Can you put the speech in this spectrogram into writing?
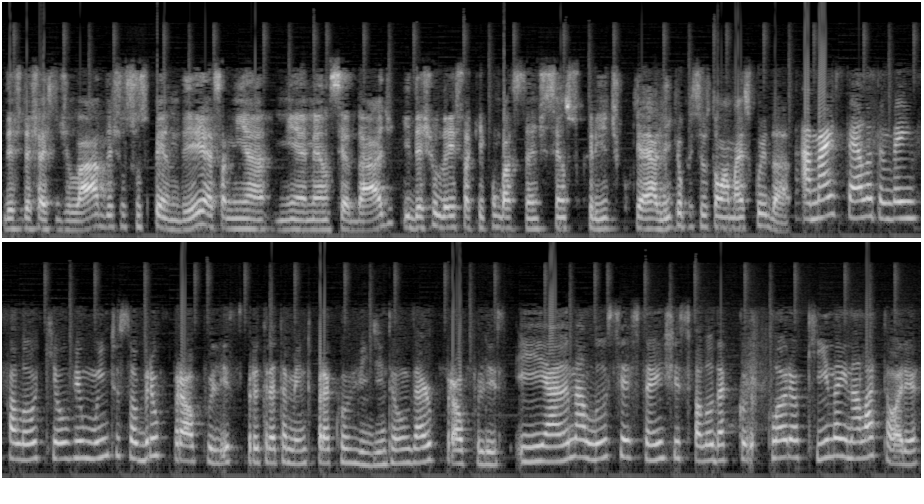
deixa eu deixar isso de lado, deixa eu suspender essa minha, minha, minha ansiedade e deixa eu ler isso aqui com bastante senso crítico, que é ali que eu preciso tomar mais cuidado. A Marcela também falou que ouviu muito sobre o própolis para o tratamento para Covid, então usar própolis. E a Ana Lúcia Sanches falou da cloroquina inalatória.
